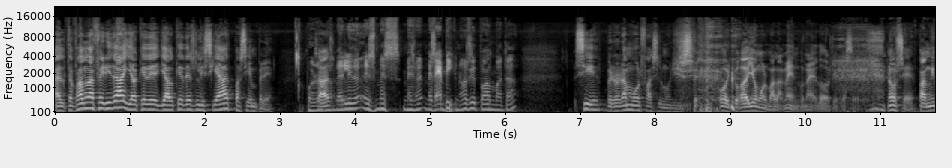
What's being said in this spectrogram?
El te fa una ferida i el que, ja el que desliciat per sempre. Pues saps? és més, més, més èpic, no?, si et poden matar. Sí, però era molt fàcil morir-se. O jugava jo molt malament, una de dos, jo què sé. No ho sé, per mi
